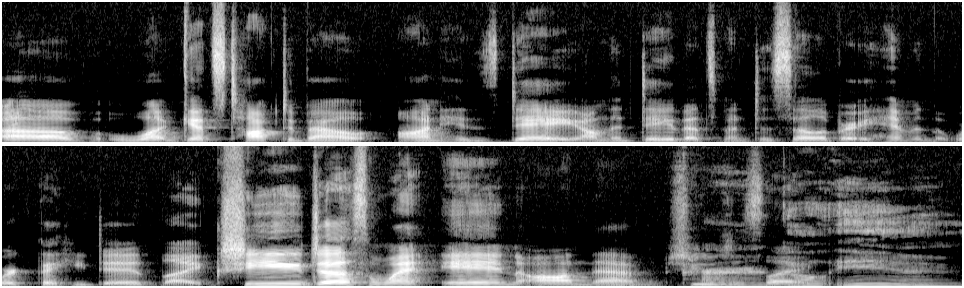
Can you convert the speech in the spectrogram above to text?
of what gets talked about on his day, on the day that's meant to celebrate him and the work that he did. Like she just went in on them. She was just like, go in.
